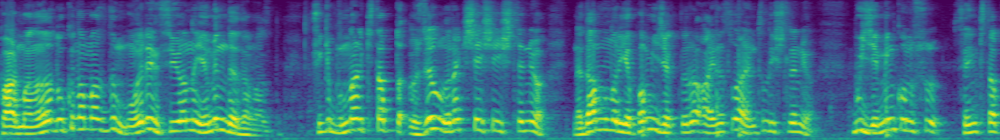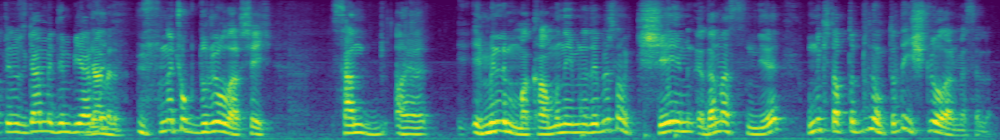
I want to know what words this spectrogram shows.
parmağına da dokunamazdı. Moiraine Sion'a yemin de edemezdi. Çünkü bunlar kitapta özel olarak şey şey işleniyor. Neden bunları yapamayacakları ayrıntılı ayrıntılı işleniyor. Bu yemin konusu senin kitapta henüz gelmediğin bir yerde Gelmedim. üstünde çok duruyorlar şey. Sen e, emirli makamını yemin edebilirsin ama kişiye yemin edemezsin diye bunu kitapta bir noktada işliyorlar mesela.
